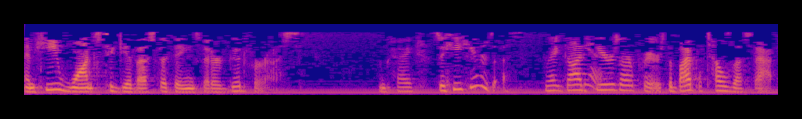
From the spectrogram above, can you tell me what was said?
And He wants to give us the things that are good for us. Okay? So He hears us, right? God Yeah. hears our prayers. The Bible tells us that,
